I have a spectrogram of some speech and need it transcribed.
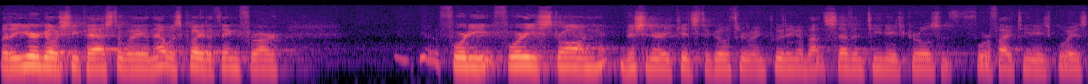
But a year ago, she passed away, and that was quite a thing for our 40, 40 strong missionary kids to go through, including about seven teenage girls and four or five teenage boys.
